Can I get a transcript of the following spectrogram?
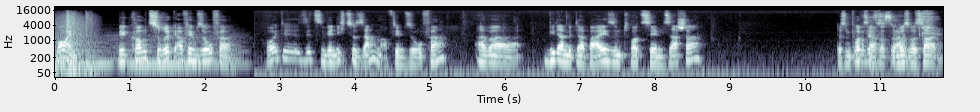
Moin, willkommen zurück auf dem Sofa. Heute sitzen wir nicht zusammen auf dem Sofa, aber wieder mit dabei sind trotzdem Sascha. Das ist ein Podcast, du, du musst was sagen.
